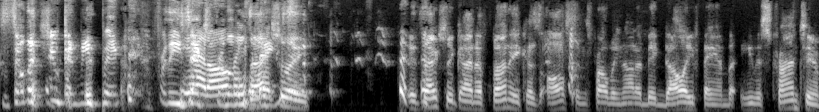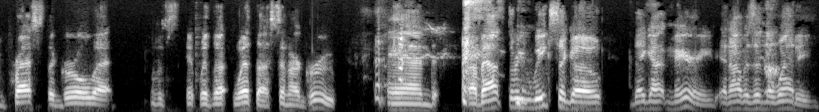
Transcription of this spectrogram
so that you can be picked for these He extra little It's Thanks. things. actually it's actually kind of funny because Austin's probably not a big Dolly fan, but he was trying to impress the girl that was with with us in our group. And about three weeks ago, they got married, and I was in the wedding.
